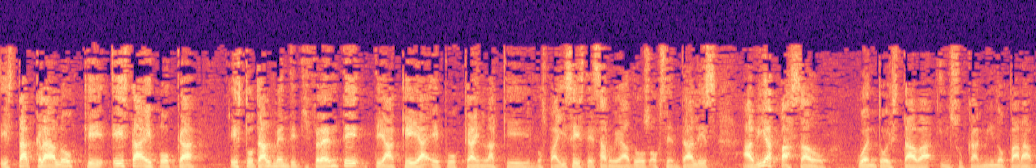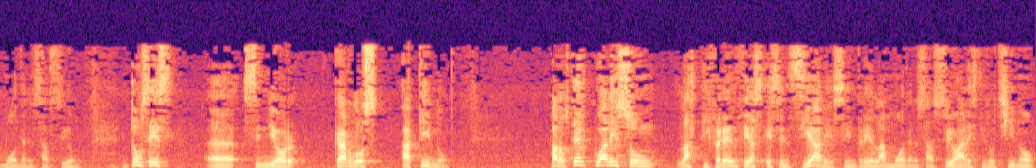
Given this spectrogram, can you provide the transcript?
está claro que esta época es totalmente diferente de aquella época en la que los países desarrollados occidentales había pasado cuando estaba en su camino para modernización. Entonces, eh, señor Carlos Aquino, para usted, ¿cuáles son las diferencias esenciales entre la modernización al estilo chino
